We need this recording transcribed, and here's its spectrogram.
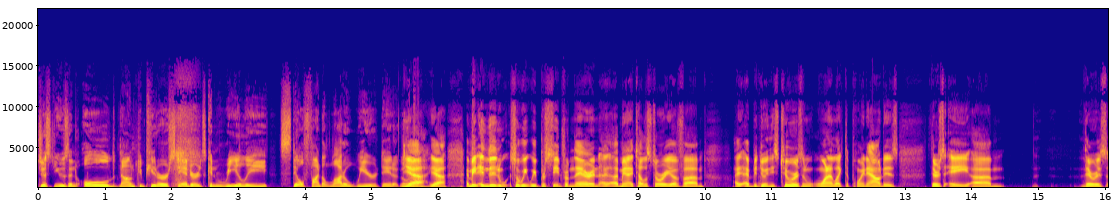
just using old non-computer standards can really still find a lot of weird data going. Yeah, yeah. I mean, and then so we, we proceed from there, and I, I mean, I tell the story of um, I, I've been doing these tours, and one I like to point out is there's a um, there is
